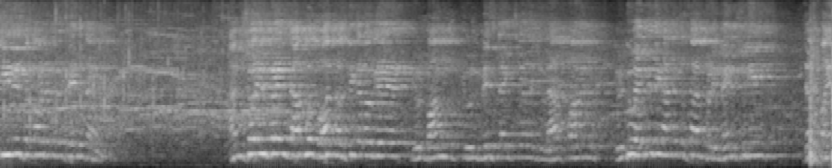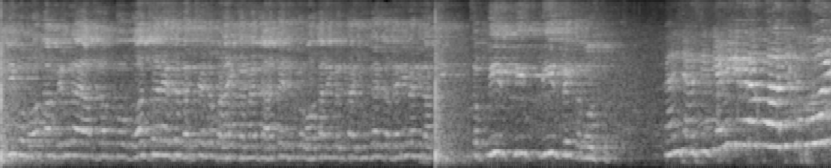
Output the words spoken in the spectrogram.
serious about it at the same time I am sure you guys आप लोग बहुत मस्ती करोगे. You will bunk you will miss lectures you will have fun you will do everything under the sun but eventually जब फाइनली वो मौका मिल रहा है आप सबको, बहुत सारे ऐसे बच्चे जो पढ़ाई करना चाहते हैं, जिनको मौका नहीं मिलता. You guys are very very lucky so please please please make the most Fantastic. Can we give it up for Arjun Kapoor?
